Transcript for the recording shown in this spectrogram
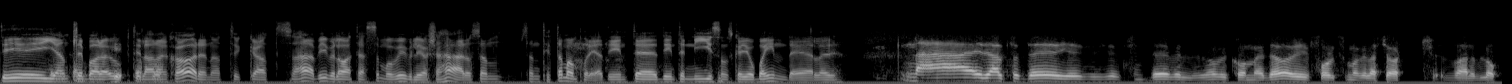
Det är egentligen bara upp till arrangören att tycka att så här, vi vill ha ett SM och vi vill göra så här och sen, sen tittar man på det. Det är, inte, det är inte ni som ska jobba in det eller? Nej, alltså det, det är väl, har väl kommit, det har ju folk som har velat kört varvlopp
